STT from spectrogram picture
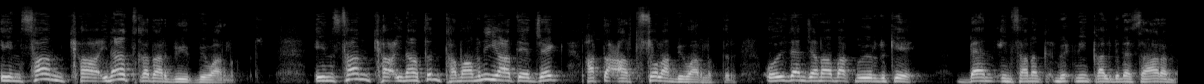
İnsan kainat kadar büyük bir varlıktır. İnsan kainatın tamamını ihate edecek hatta artısı olan bir varlıktır. O yüzden Cenab-ı Hak buyurdu ki ben insanın mümin kalbine sığarım,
